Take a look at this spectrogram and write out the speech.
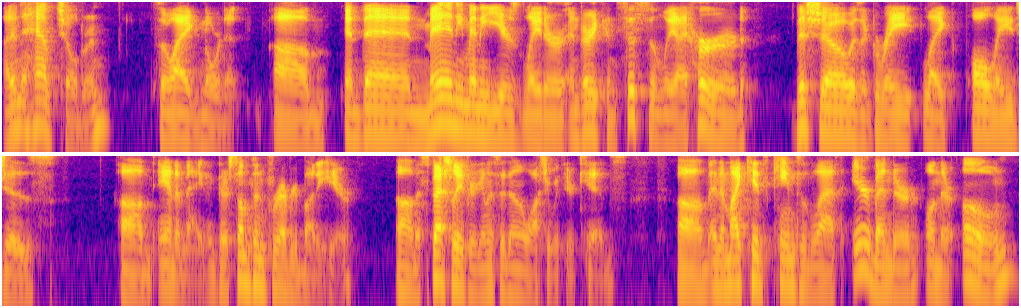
i didn't have children so i ignored it um, and then many many years later and very consistently i heard this show is a great like all ages um, anime like there's something for everybody here um, especially if you're going to sit down and watch it with your kids um, and then my kids came to the last Airbender on their own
